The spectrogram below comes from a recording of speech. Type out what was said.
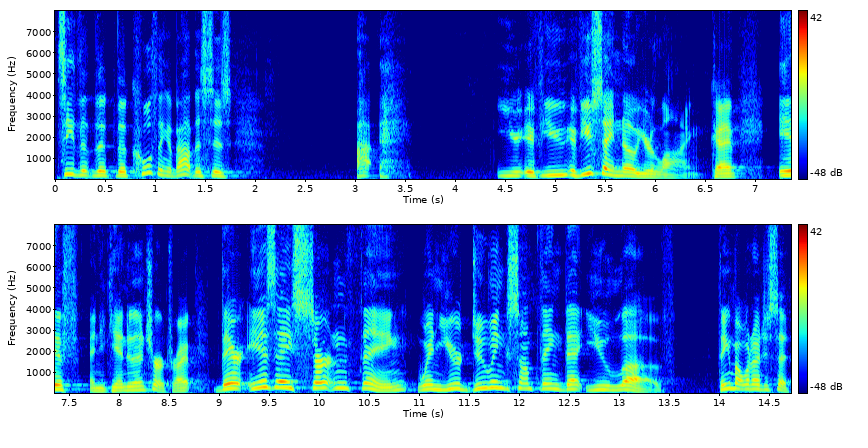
see, the, the, the cool thing about this is, I, you, if, you, if you say no, you're lying, okay? If, and you can't do that in church, right? There is a certain thing when you're doing something that you love. Think about what I just said.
